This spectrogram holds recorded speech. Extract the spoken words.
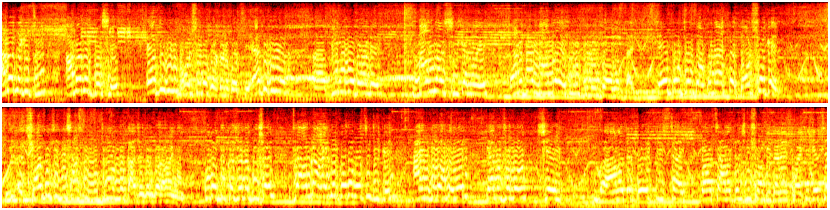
আমরা দেখেছি আমাদের দেশে এতগুলো ধর্ষণের ঘটনা ঘটছে এতগুলো বিভিন্ন ধরনের মামলার শিকার হয়ে অনেকগুলো মামলা এখনও ঝুলন্ত অবস্থায়। এ পর্যন্ত কোনো একটা দর্শকের সর্বোচ্চ যে শাস্তি মৃত্যুদণ্ড কার্যকর করা হয়নি। খুবই দুঃখজনক বিষয় যে আমরা আইনের কথা বলছি ঠিকই, আইনগুলো হয়ে কেন যেন সেই আমাদের বইয়ের পৃষ্ঠায় বা হচ্ছে আমাদের সেই সংবিধানের থেকে গেছে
